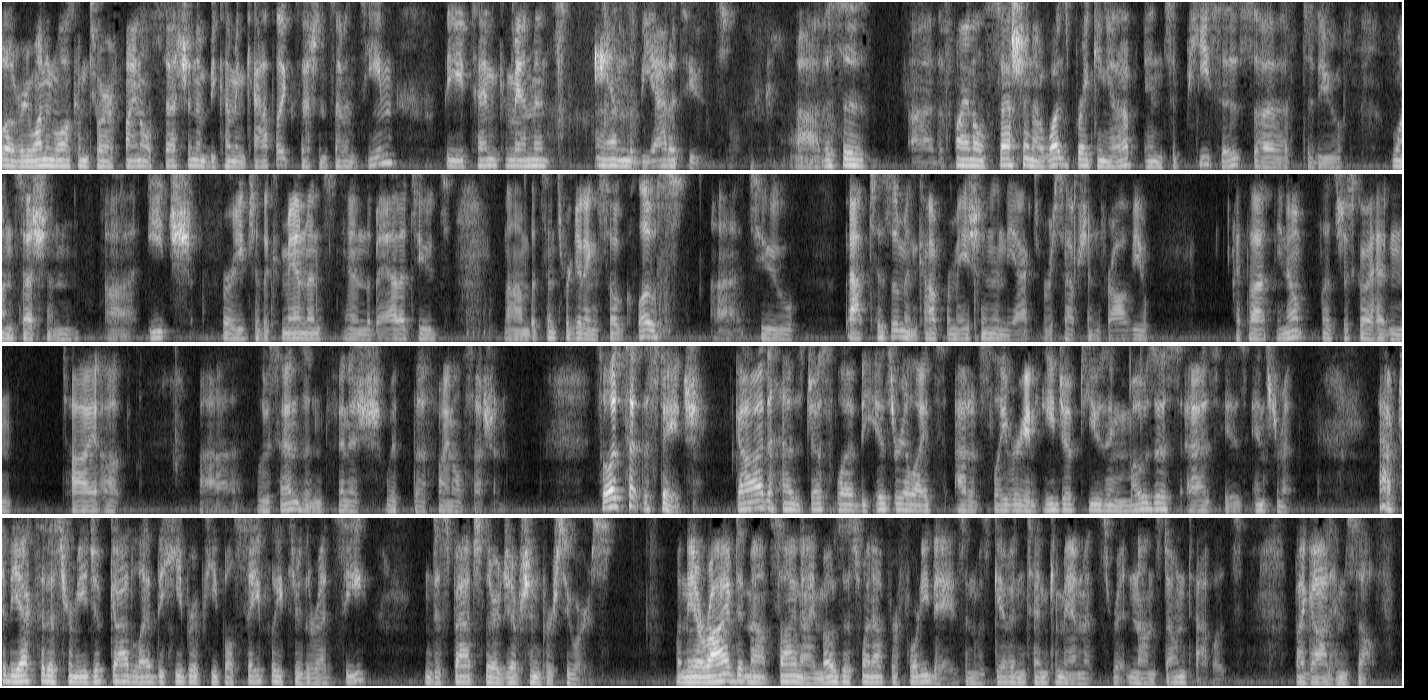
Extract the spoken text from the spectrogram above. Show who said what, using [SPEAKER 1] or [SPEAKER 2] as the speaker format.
[SPEAKER 1] Hello, everyone, and welcome to our final session of Becoming Catholic, session 17, the Ten Commandments and the Beatitudes. Uh, this is uh, the final session. I was breaking it up into pieces uh, to do one session uh, each for each of the commandments and the Beatitudes, um, but since we're getting so close uh, to baptism and confirmation and the act of reception for all of you, I thought, you know, let's just go ahead and tie up uh, loose ends and finish with the final session. So let's set the stage. God has just led the Israelites out of slavery in Egypt using Moses as his instrument. After the exodus from Egypt, God led the Hebrew people safely through the Red Sea and dispatched their Egyptian pursuers. When they arrived at Mount Sinai, Moses went up for 40 days and was given Ten Commandments written on stone tablets by God Himself.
